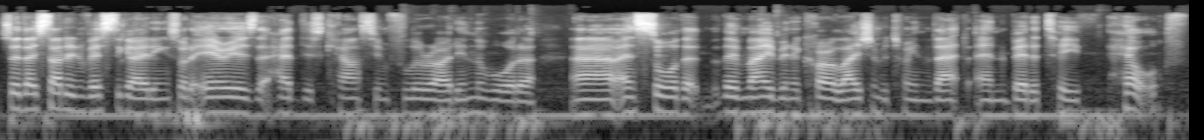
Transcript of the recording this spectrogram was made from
so they started investigating sort of areas that had this calcium fluoride in the water, uh, and saw that there may have been a correlation between that and better teeth health.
